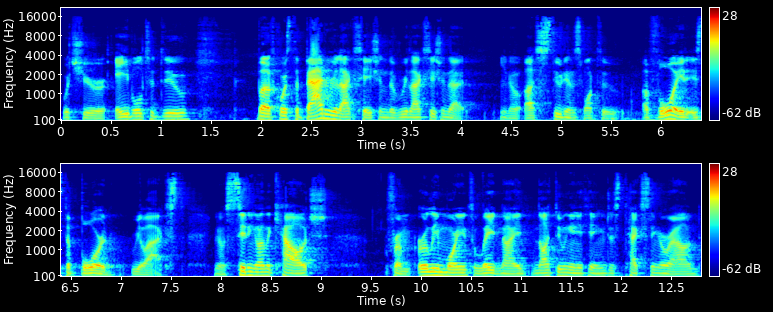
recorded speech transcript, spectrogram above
what you're able to do. But of course, the bad relaxation, the relaxation that you know us students want to avoid, is the bored relaxed. You know, sitting on the couch from early morning to late night, not doing anything, just texting around.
